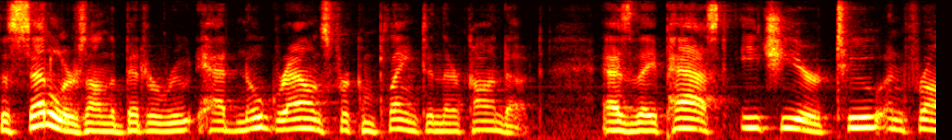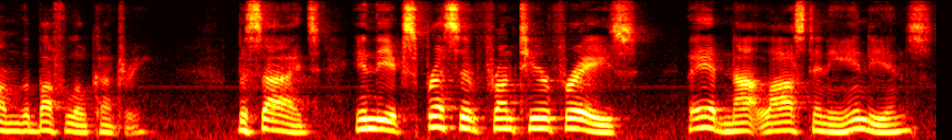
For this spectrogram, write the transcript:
The settlers on the Bitter Bitterroot had no grounds for complaint in their conduct, as they passed each year to and from the buffalo country. Besides, in the expressive frontier phrase, they had not lost any Indians,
